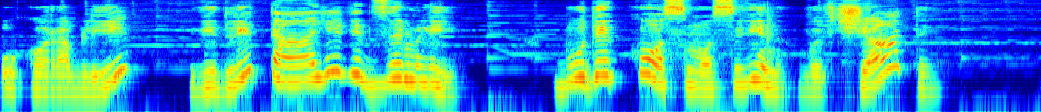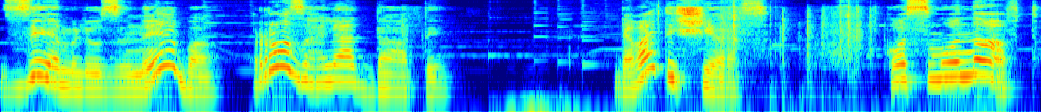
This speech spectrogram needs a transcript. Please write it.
у кораблі відлітає від землі. Буде космос він вивчати, землю з неба розглядати. Давайте ще раз. Космонавт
